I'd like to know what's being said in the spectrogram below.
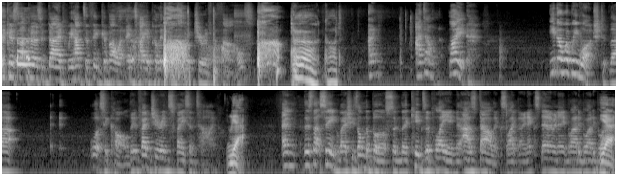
because that person died, we had to think of our entire political structure of the Thals. Oh God. And I don't like. You know when we watched that. What's it called? Adventure in Space and Time. Yeah. And there's that scene where she's on the bus and the kids are playing as Daleks, like going exterminate, blah blah blah blah. Yeah.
